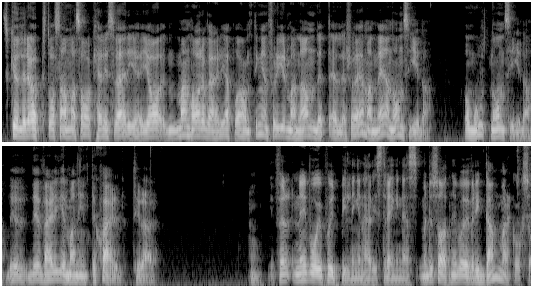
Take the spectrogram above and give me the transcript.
skulle det uppstå samma sak här i Sverige. Ja, man har att välja på antingen flyr man landet eller så är man med någon sida. Och mot någon sida. Det, det väljer man inte själv tyvärr. Mm. För ni var ju på utbildningen här i Strängnäs, men du sa att ni var över i Danmark också.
